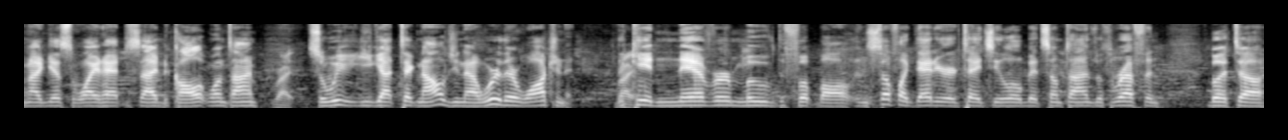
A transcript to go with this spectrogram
and I guess the white hat decided to call it one time. Right. So we you got technology now. We're there watching it. The Right. kid never moved the football, and stuff like that irritates you a little bit sometimes with refing. But uh,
